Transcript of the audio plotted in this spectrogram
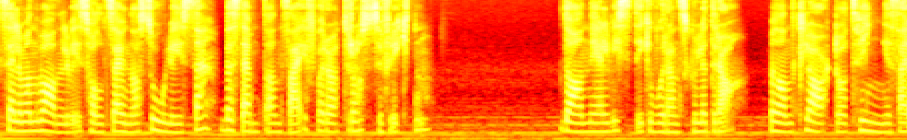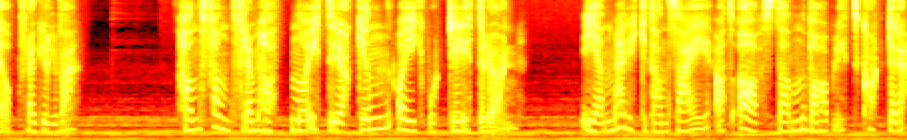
Selv om han vanligvis holdt seg unna sollyset, bestemte han seg for å trosse frykten. Daniel visste ikke hvor han skulle dra, men han klarte å tvinge seg opp fra gulvet. Han fant frem hatten og ytterjakken og gikk bort til ytterdøren. Igjen merket han seg at avstanden var blitt kortere.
